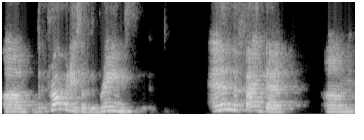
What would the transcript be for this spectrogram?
um, the properties of the branes and the fact that um,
